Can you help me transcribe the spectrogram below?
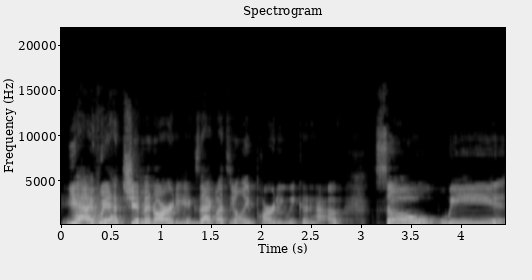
Yeah, if we had Jim and Artie. Exactly. That's the only party we could have. So we,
